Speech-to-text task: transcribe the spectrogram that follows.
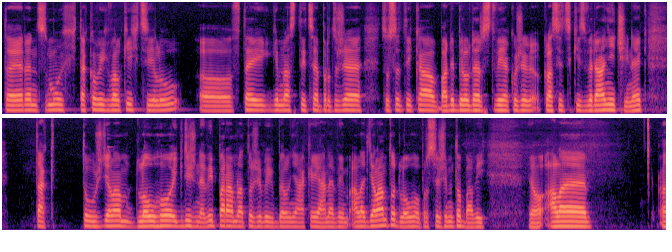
To je jeden z mých takových velkých cílů uh, v té gymnastice, protože co se týká bodybuilderství, jakože klasický zvedání činek, tak to už dělám dlouho, i když nevypadám na to, že bych byl nějaký, já nevím, ale dělám to dlouho, prostě, že mi to baví. Jo, ale Uh,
